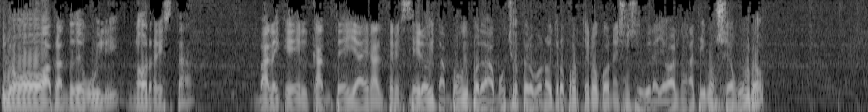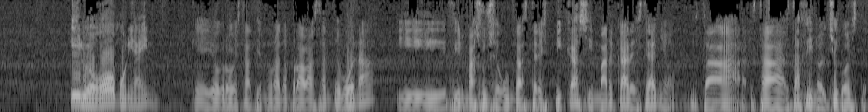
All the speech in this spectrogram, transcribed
Luego, hablando de Willy, no resta. Vale que el Cante ya era el tercero y tampoco importaba mucho, pero bueno, otro portero con eso se hubiera llevado el negativo seguro. Y luego Muniain, que yo creo que está haciendo una temporada bastante buena y firma sus segundas tres picas sin marcar este año. Está, está, está fino el chico este.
